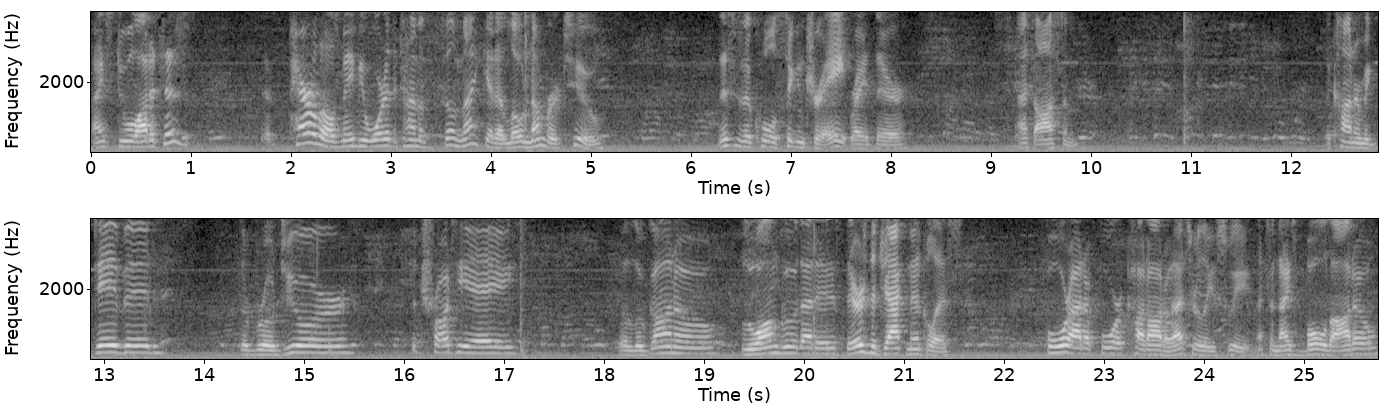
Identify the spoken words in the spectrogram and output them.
Nice dual audit. It says uh, parallels may be awarded at the time of film. Might get a low number too. This is a cool signature eight right there. That's awesome. The Connor McDavid, the Brodeur, the Trottier, the Lugano, Luongo that is. There's the Jack Nicklaus. Four out of four cut auto. That's really sweet. That's a nice bold auto.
